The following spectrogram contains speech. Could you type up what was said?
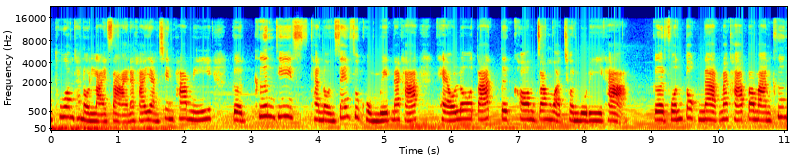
ำท่วมถนนหลายสายนะคะ อย่างเช่นภาพนี้เกิดขึ้นที่ถนนเส้นสุขุมวิทนะคะ แถวโลตัสตึกคอมจังหวัดชนบุรีค่ะ เกิดฝนตกหนักนะคะ ประมาณครึ่ง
